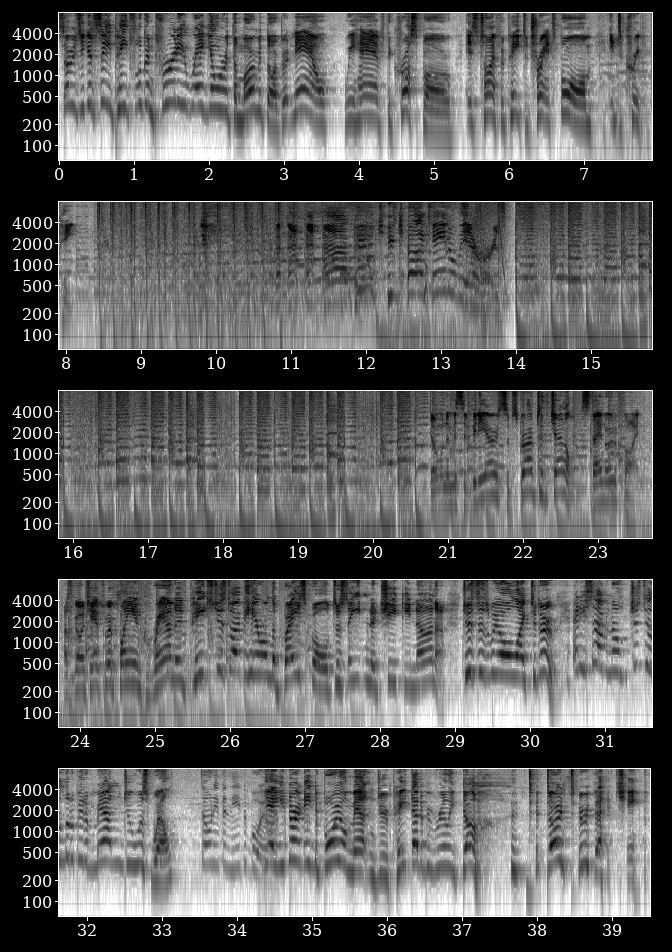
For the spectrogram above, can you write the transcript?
So as you can see, Pete's looking pretty regular at the moment though, but now we have the crossbow. It's time for Pete to transform into Creepy Pete. you can't handle the errors! Don't want to miss a video? Subscribe to the channel and stay notified. How's it going, champs? We're playing Grounded. Pete's just over here on the baseball, just eating a cheeky nana, just as we all like to do. And he's having a, just a little bit of Mountain Dew as well. Don't even need to boil Yeah, it. you don't need to boil Mountain Dew, Pete. That'd be really dumb. don't do that, champ.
